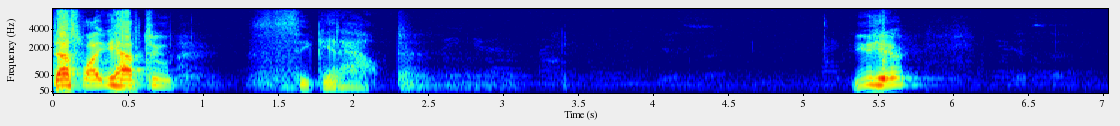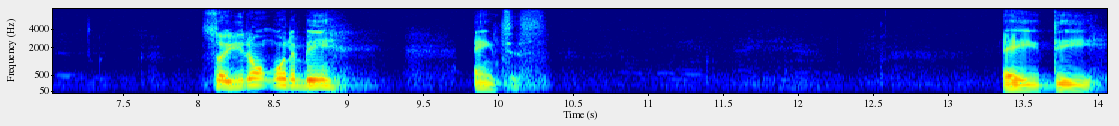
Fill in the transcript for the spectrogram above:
That's why you have to seek it out. You hear? So you don't want to be anxious. A D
